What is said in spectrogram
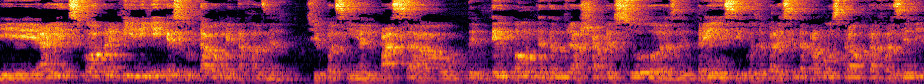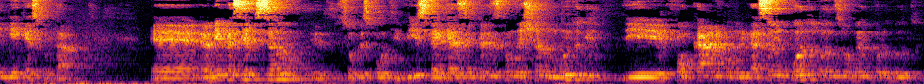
E aí descobre que ninguém quer escutar o que ele está fazendo. Tipo assim, ele passa um tempão tentando achar pessoas, imprensa e coisa parecida para mostrar o que está fazendo e ninguém quer escutar. É, a minha percepção sobre esse ponto de vista é que as empresas estão deixando muito de, de focar na comunicação enquanto estão desenvolvendo o produto.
